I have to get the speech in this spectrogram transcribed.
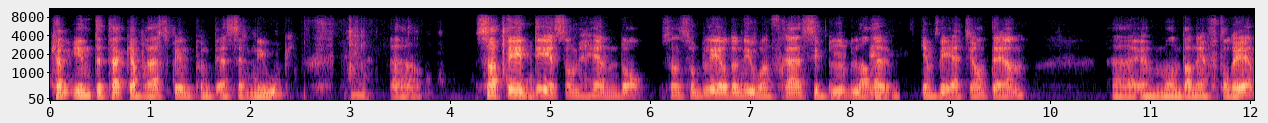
kan inte tacka brädspel.se nog. Mm. Uh, så att det är det som händer. Sen så blir det nog en fräsig bubblare. Vilken vet jag inte än. Uh, måndagen efter det.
